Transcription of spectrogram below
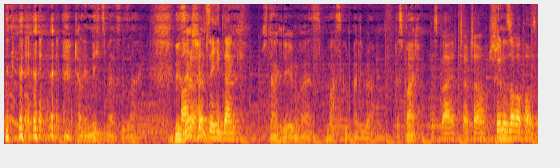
Kann Ihnen nichts mehr zu sagen. Nee, sehr schön. Herzlichen Dank. Ich danke dir ebenfalls. Mach's gut, mein Lieber. Bis bald. Bis bald. Ciao, ciao. Schöne ciao. Sommerpause.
